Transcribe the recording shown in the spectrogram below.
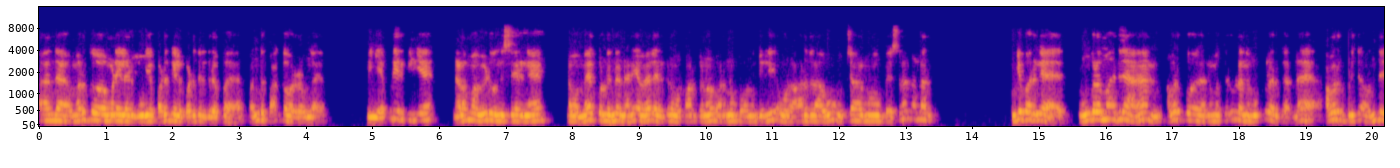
அந்த மருத்துவமனையில இருக்கக்கூடிய படுக்கையில் படுத்திருக்கிறப்ப வந்து பார்க்க வர்றவங்க நீங்க எப்படி இருக்கீங்க? நலமா வீடு வந்து சேருங்க. நம்ம மேற்கொண்டு இன்னும் நிறைய வேலை இருக்கு. நம்ம பார்க்கணும் வரணும் போகணும்னு சொல்லி ஒரு ஆறுதலாகவும் உற்சாகமாகவும் பேசினா நல்லா இருக்கும் இங்க பாருங்க உங்களை மாதிரிதான் அவருக்கு நம்ம தெருவில் அந்த முக்குல இருக்காருல்ல அவருக்கு இப்படித்தான் வந்து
